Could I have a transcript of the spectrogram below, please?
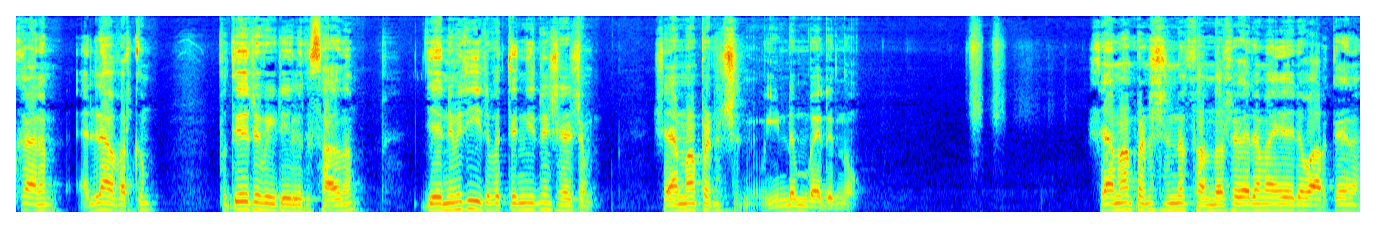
നമസ്കാരം. എല്ലാവർക്കും പുതിയൊരു വീഡിയോയിലേക്ക് സ്വാഗതം. ജനുവരി ഇരുപത്തിയഞ്ചിന് ശേഷം ക്ഷേമ പെൻഷൻ വീണ്ടും വരുന്നു. ക്ഷേമ പെൻഷന് സന്തോഷകരമായ ഒരു വാർത്തയാണ്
